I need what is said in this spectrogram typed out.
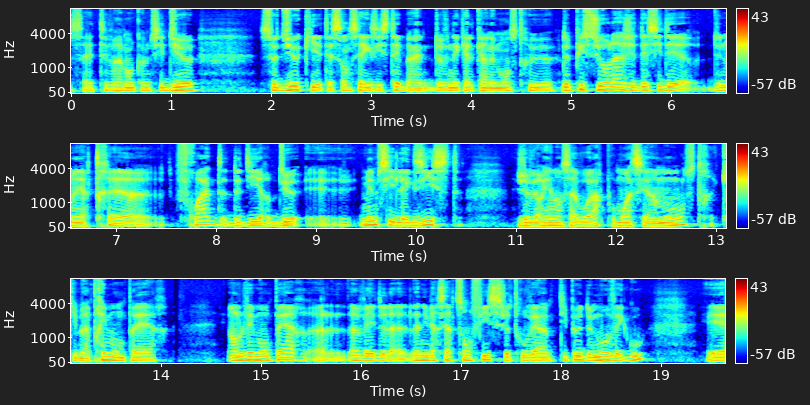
ça a été vraiment comme si Dieu ce Dieu qui était censé exister ben, devenait quelqu'un de monstrueux. Depuis ce jour-là, j'ai décidé euh, d'une manière très euh, froide de dire Dieu, euh, même s'il existe, je veux rien en savoir. Pour moi, c'est un monstre qui m'a pris mon père. Enlever mon père la veille de l'anniversaire de son fils, je trouvais un petit peu de mauvais goût. Et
